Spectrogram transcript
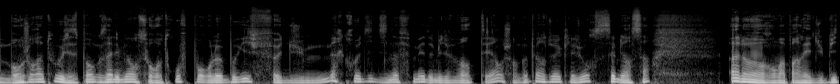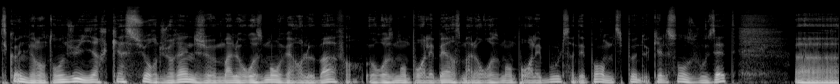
Bonjour à tous, j'espère que vous allez bien. On se retrouve pour le brief du mercredi 19 mai 2021. Je suis un peu perdu avec les jours, c'est bien ça. Alors, on va parler du Bitcoin, bien entendu. Hier, cassure du range, malheureusement vers le bas. Enfin, heureusement pour les bears, malheureusement pour les boules. Ça dépend un petit peu de quel sens vous êtes. Euh,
